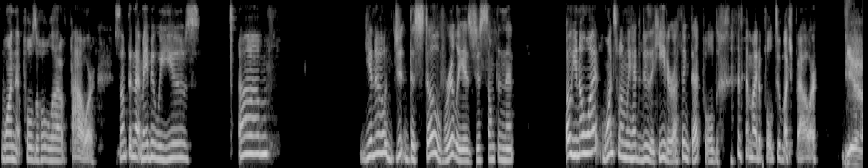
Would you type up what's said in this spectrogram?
one that pulls a whole lot of power. Something that maybe we use, um, you know, j- the stove really is just something that Oh, you know what? Once when we had to do the heater, I think that pulled that might have pulled too much power. Yeah.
